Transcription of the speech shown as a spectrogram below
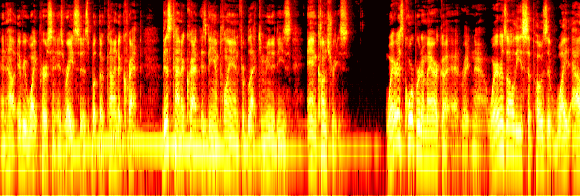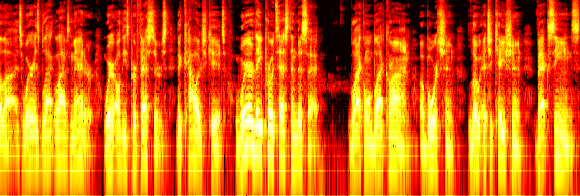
and how every white person is racist, but the kind of crap, this kind of crap is being planned for black communities and countries. Where is corporate America at right now? Where is all these supposed white allies? Where is Black Lives Matter? Where are these professors, the college kids? Where are they protesting this at? black on black crime, abortion, low education, vaccines,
